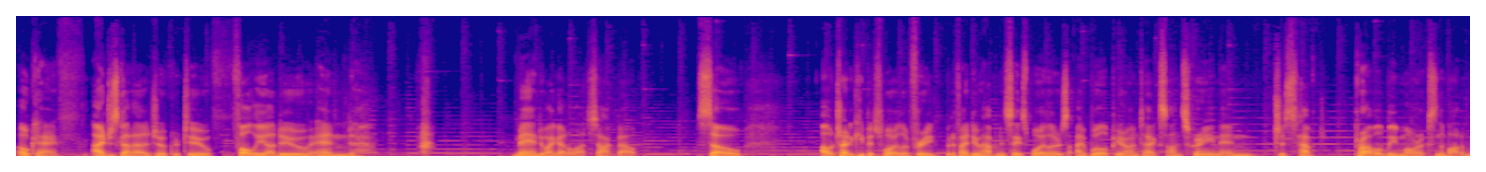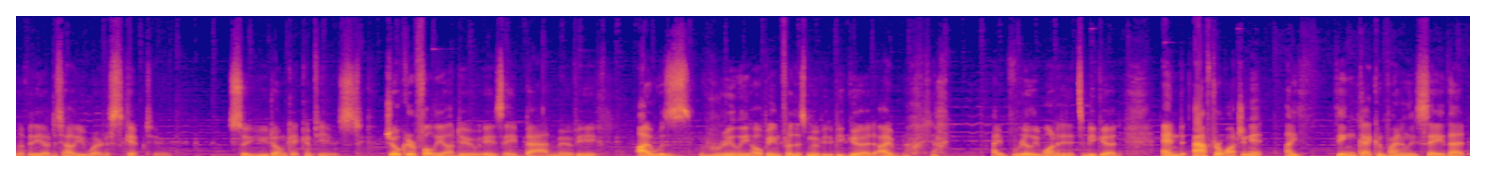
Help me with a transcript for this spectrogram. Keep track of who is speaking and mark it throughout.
Speaker 1: Okay, I just got out of Joker 2, Folie à Deux, and man, do I got a lot to talk about. So, I'll try to keep it spoiler free, but if I do happen to say spoilers, I will appear on text on screen and just have probably marks in the bottom of the video to tell you where to skip to, so you don't get confused. Joker Folie à is a bad movie. I was really hoping for this movie to be good. I, I really wanted it to be good, and after watching it, I think I can finally say that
